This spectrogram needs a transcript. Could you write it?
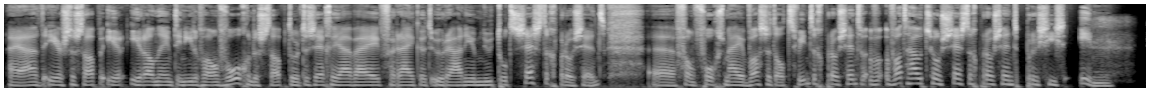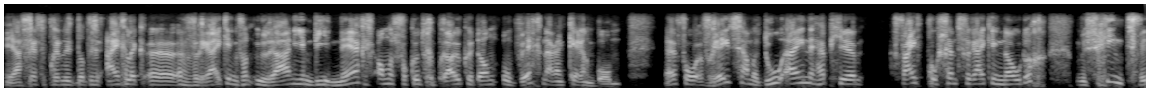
Nou ja, de eerste stap. Iran neemt in ieder geval een volgende stap door te zeggen: ja, wij verrijken het uranium nu tot 60 procent. Uh, van volgens mij was het al 20 procent. Wat houdt zo'n 60 procent precies in? Ja, 60% dat is eigenlijk uh, een verrijking van uranium die je nergens anders voor kunt gebruiken dan op weg naar een kernbom. He, voor vreedzame doeleinden heb je 5% verrijking nodig. Misschien 20%.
